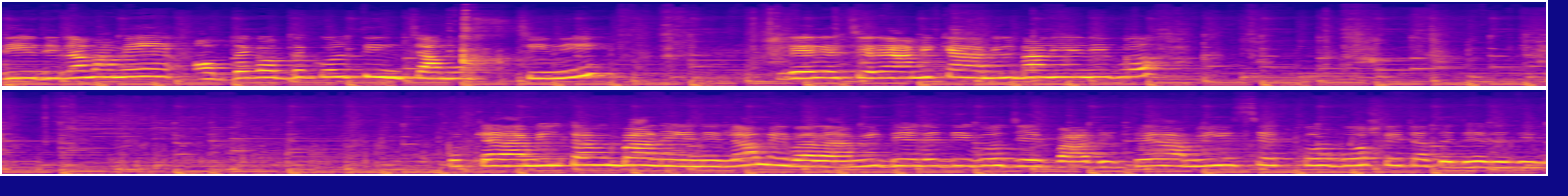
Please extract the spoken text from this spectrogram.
দিয়ে দিলাম আমি অর্ধেক অর্ধেক করে তিন চামচ চিনি লেড়ে চেড়ে আমি ক্যারামেল বানিয়ে নিব। তো ক্যারামেলটা আমি বানিয়ে নিলাম, এবার আমি ঢেলে দিব যে বাড়িতে আমি সেট করব সেটাতে ঢেলে দিব।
